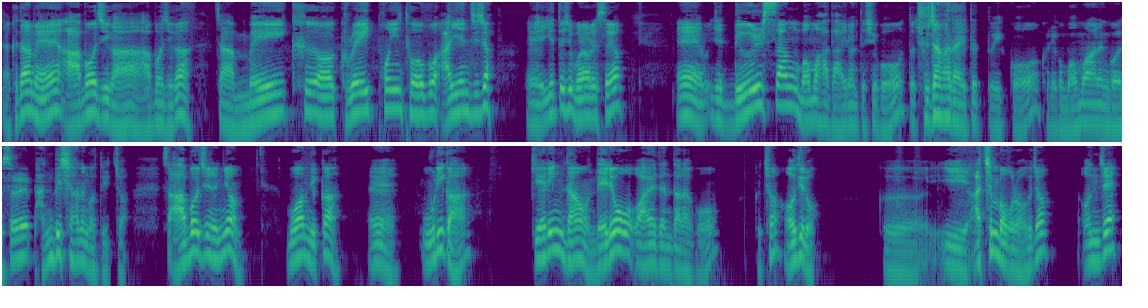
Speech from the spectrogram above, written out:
자, 그 다음에 아버지가, 아버지가, 자, make a great point of ing죠? 예, 이게 뜻이 뭐라 그랬어요? 예, 이제 늘상 뭐뭐 하다 이런 뜻이고 또 주장하다의 뜻도 있고 그리고 뭐뭐 하는 것을 반드시 하는 것도 있죠. 그래서 아버지는요, 뭐 합니까? 예, 우리가 getting down 내려와야 된다라고 그쵸? 어디로? 그, 이 아침 먹으러, 그죠? 언제?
